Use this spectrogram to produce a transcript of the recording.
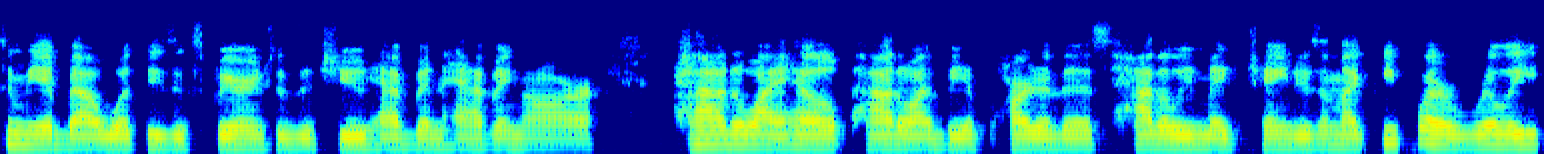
to me about what these experiences that you have been having are. How do i help? How do i be a part of this? How do we make changes? And like people are really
